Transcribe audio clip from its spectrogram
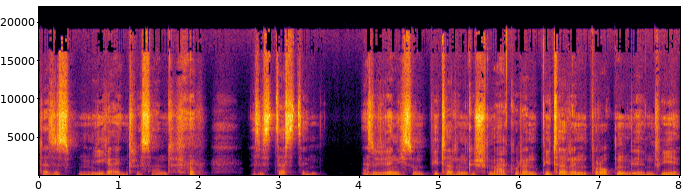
Das ist mega interessant. Was ist das denn? Also wie wenn ich so einen bitteren Geschmack oder einen bitteren Brocken irgendwie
